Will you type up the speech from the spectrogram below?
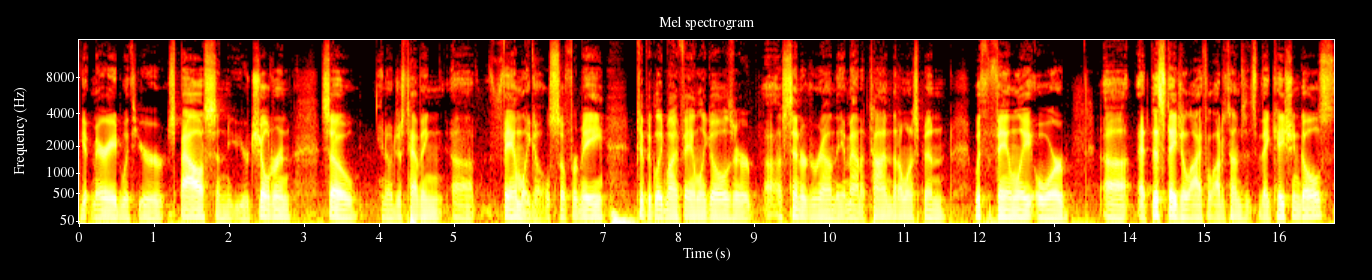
get married with your spouse and your children. So, you know, just having uh, family goals. So for me, typically my family goals are uh, centered around the amount of time that I want to spend with the family, or uh, at this stage of life, a lot of times it's vacation goals.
